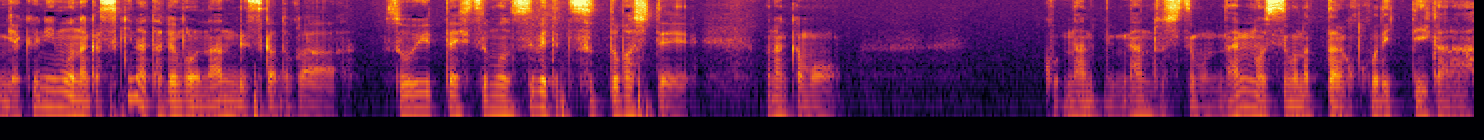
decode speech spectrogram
逆にもうなんか好きな食べ物何ですかとかそういった質問全てすっ飛ばしてなんかもうこなん何の質問何の質問だったらここで言っていいかな。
